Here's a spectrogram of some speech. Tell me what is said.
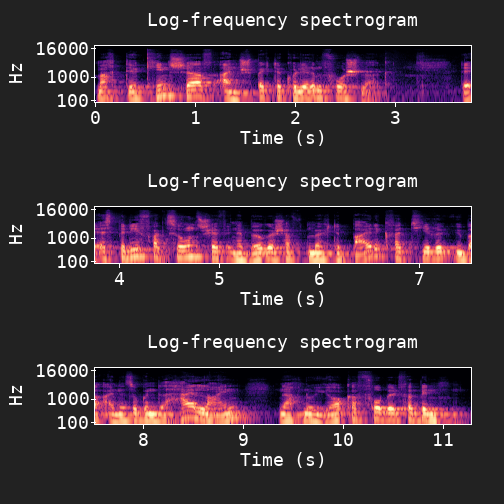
macht der Kinschärf einen spektakulären Vorschlag. Der SPD-Fraktionschef in der Bürgerschaft möchte beide Quartiere über eine sogenannte Highline nach New Yorker Vorbild verbinden.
